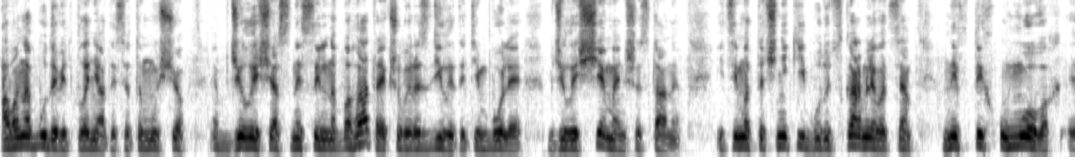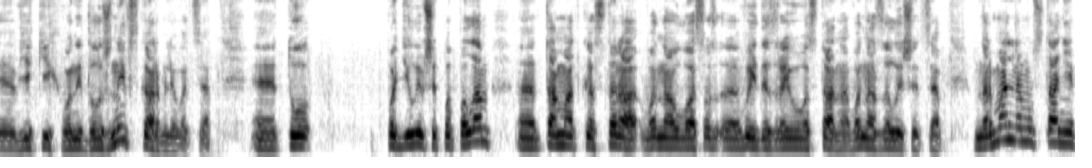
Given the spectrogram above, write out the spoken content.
а вона буде відклонятися, тому що бджоли зараз не сильно багато, якщо ви розділите, тим більше бджоли ще менше стане. І ці маточники будуть скармлюватися не в тих умовах, е, в яких вони повинні вскармлюватися, е, то поділивши пополам, е, та матка стара, вона у вас е, вийде з райового стану, вона залишиться в нормальному стані,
